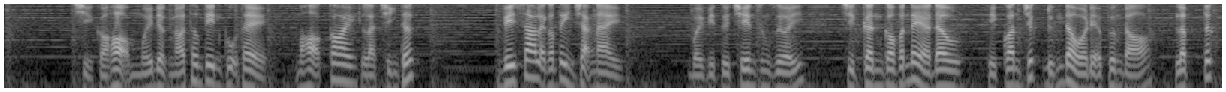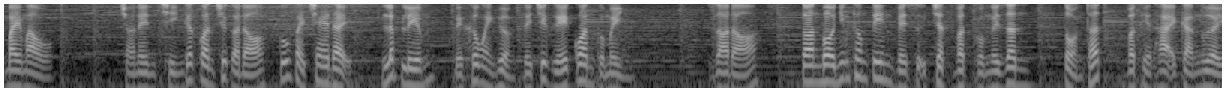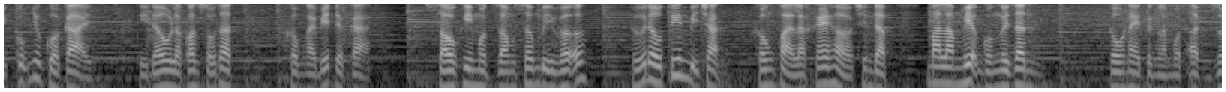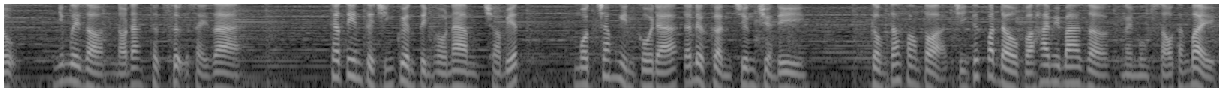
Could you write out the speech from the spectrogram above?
Chỉ có họ mới được nói thông tin cụ thể mà họ coi là chính thức. Vì sao lại có tình trạng này? Bởi vì từ trên xuống dưới, chỉ cần có vấn đề ở đâu thì quan chức đứng đầu ở địa phương đó lập tức bay màu. Cho nên chính các quan chức ở đó cũng phải che đậy, lấp liếm để không ảnh hưởng tới chiếc ghế quan của mình. Do đó, toàn bộ những thông tin về sự chật vật của người dân, tổn thất và thiệt hại cả người cũng như của cải thì đâu là con số thật, không ai biết được cả. Sau khi một dòng sông bị vỡ, thứ đầu tiên bị chặn không phải là khe hở trên đập mà là miệng của người dân. Câu này từng là một ẩn dụ, nhưng bây giờ nó đang thực sự xảy ra. Theo tin từ chính quyền tỉnh Hồ Nam cho biết, 100.000 khối đá đã được khẩn trương chuyển đi. công tác phong tỏa chính thức bắt đầu vào 23 giờ ngày 6 tháng 7,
